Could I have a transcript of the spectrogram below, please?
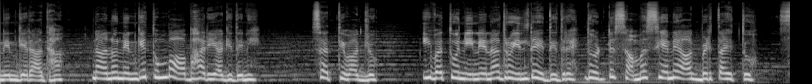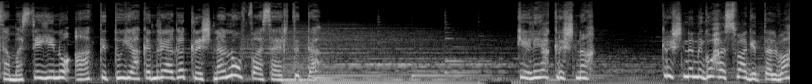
ನಿನ್ಗೆ ರಾಧಾ ನಾನು ನಿನ್ಗೆ ತುಂಬಾ ಆಭಾರಿಯಾಗಿದ್ದೀನಿ. ಸತ್ಯವಾಗ್ಲು ಇವತ್ತು ನೀನೇನಾದ್ರೂ ಇಲ್ದೇ ಇದ್ದಿದ್ರೆ ದೊಡ್ಡ ಸಮಸ್ಯೆನೇ ಆಗ್ಬಿಡ್ತಾ ಇತ್ತು. ಸಮಸ್ಯೆ ಏನೋ ಆಗ್ತಿತ್ತು ಯಾಕಂದ್ರೆ ಆಗ ಕೃಷ್ಣನೂ ಉಪವಾಸ ಇರ್ತಿದ್ದ. ಕೇಳಿಯ ಕೃಷ್ಣ? ಕೃಷ್ಣನಿಗೂ ಹಸ್ವಾಗಿತ್ತಲ್ವಾ?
